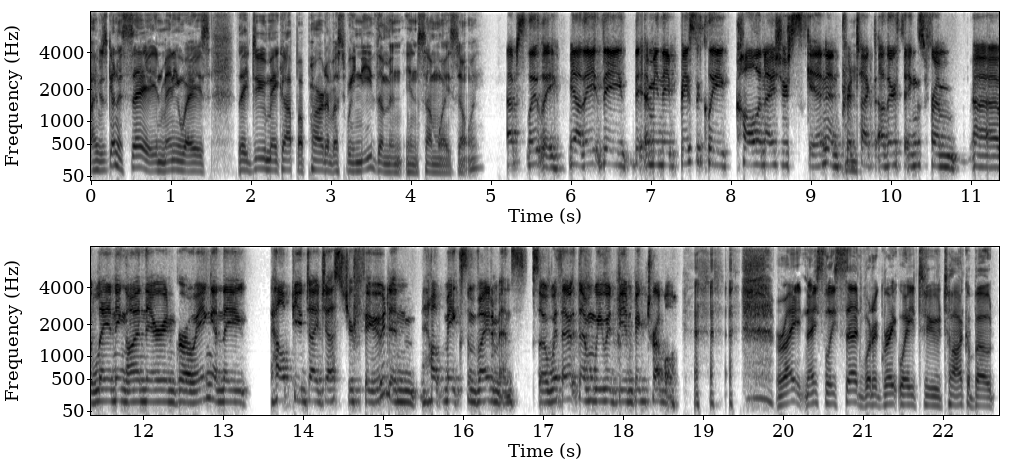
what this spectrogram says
I was going to say, in many ways, they do make up a part of us. We need them in, in some ways, don't we? Absolutely. Yeah. They, they, they I mean, they basically colonize your skin and protect mm. other things from uh, landing on there and growing. And they help you digest your food and help make some vitamins. So without them, we would be in big trouble. right. Nicely said. What a great way to talk about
